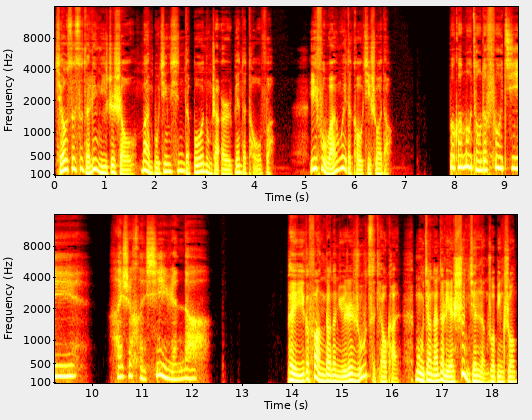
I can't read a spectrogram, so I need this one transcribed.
乔思思的另一只手漫不经心的拨弄着耳边的头发，一副玩味的口气说道：“不过穆总的腹肌还是很吸引人的。”被一个放荡的女人如此调侃，穆江南的脸瞬间冷若冰霜。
